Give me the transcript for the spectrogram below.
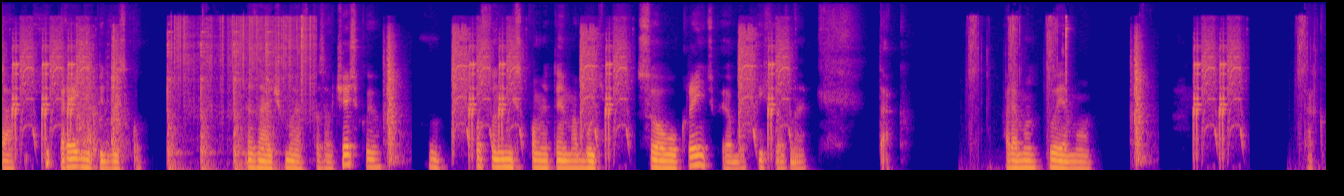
Так, і передню підвіску. Не знаю, чому я сказав чеською. Ну, Просто не міг спомнити, мабуть, слово українською або фіг його знає. Так. Ремонтуємо. Так.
